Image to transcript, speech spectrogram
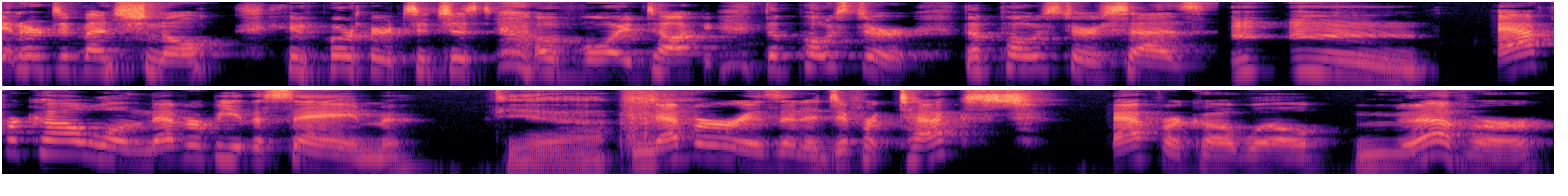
interdimensional in order to just avoid talking? The poster, the poster says, "Mm-mm, Africa will never be the same." Yeah. Never is in a different text. Africa will never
